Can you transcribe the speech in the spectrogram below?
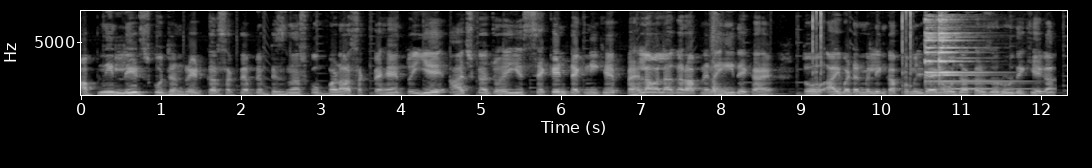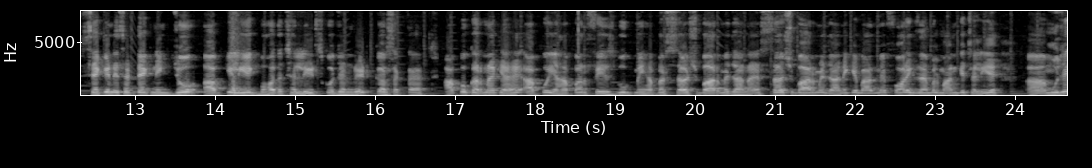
अपनी लीड्स को जनरेट कर सकते हैं, अपने बिज़नेस को बढ़ा सकते हैं। तो ये आज का जो है, ये सेकेंड टेक्निक है। पहला वाला अगर आपने नहीं देखा है तो आई बटन में लिंक आपको मिल जाएगा, वो जाकर ज़रूर देखिएगा। सेकेंड ऐसा टेक्निक जो आपके लिए एक बहुत अच्छा लीड्स को जनरेट कर सकता है। आपको करना क्या है? आपको यहाँ पर फेसबुक में यहाँ पर सर्च बार में जाना है। सर्च बार में जाने के बाद में फॉर एग्ज़ाम्पल मान के चलिए मुझे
